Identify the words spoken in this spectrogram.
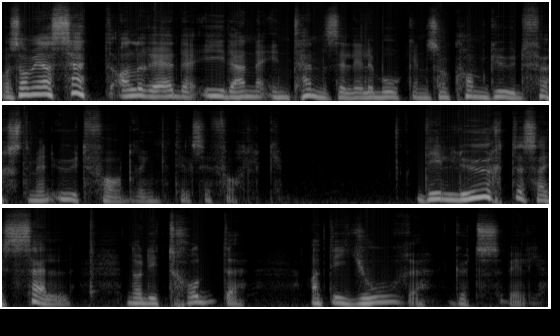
Og som vi har sett allerede i denne intense lille boken, så kom Gud først med en utfordring til sitt folk. De lurte seg selv når de trodde at de gjorde Guds vilje.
